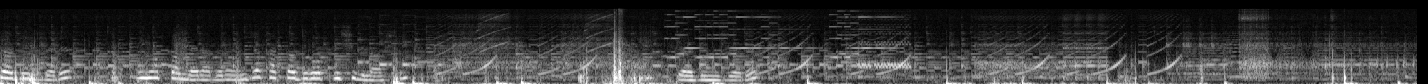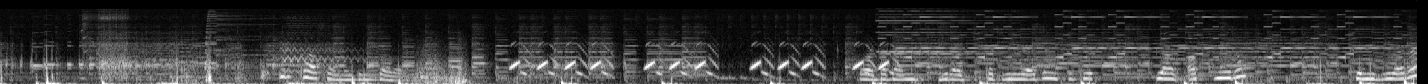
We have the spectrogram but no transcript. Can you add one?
Gördüğünüz üzere bu moddan beraber oynayacağız. Hatta drop dash'i bile açtım gördüğünüz üzere. İlk kalkanımızı alalım. Bu arada ben biraz dikkatimi vereceğim çünkü bir an atlıyorum kırmızılara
